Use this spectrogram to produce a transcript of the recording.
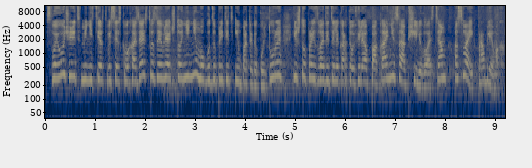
В свою очередь, Министерство сельского хозяйства заявляет, что они не могут запретить импорт этой культуры и что производители картофеля пока не сообщили властям о своих проблемах.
